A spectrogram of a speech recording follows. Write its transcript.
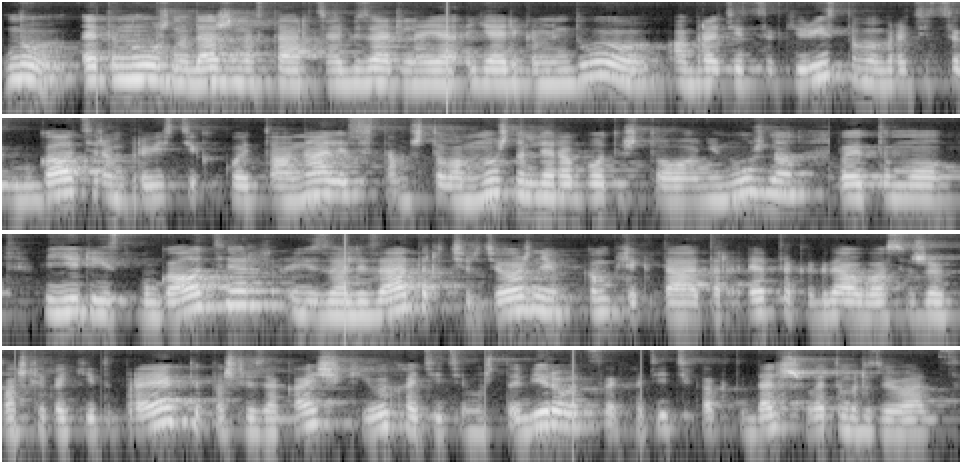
ну, это нужно даже на старте. Обязательно я, я рекомендую обратиться к юристам, обратиться к бухгалтерам, провести какой-то анализ, там, что вам нужно для работы, что не нужно. Поэтому юрист, бухгалтер, визуализатор, чертежник, комплектатор – это когда у вас уже пошли какие-то проекты, пошли заказчики, и вы хотите масштабироваться, хотите как-то дальше в этом развиваться.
